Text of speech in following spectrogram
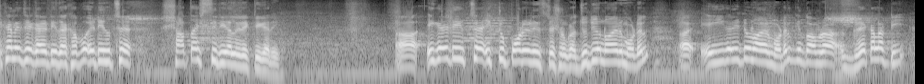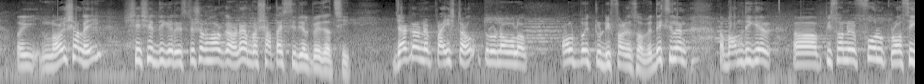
এখানে যে গাড়িটি দেখাবো, এটি হচ্ছে সাতাশ সিরিয়ালের একটি গাড়ি। এই গাড়িটি হচ্ছে একটু পরে রেজিস্ট্রেশন করা, যদিও নয়ের মডেল এই গাড়িটিও নয়ের মডেল কিন্তু আমরা গ্রে কালারটি ওই নয় সালেই শেষের দিকে রেজিস্ট্রেশন হওয়ার কারণে আমরা সাতাশ সিরিয়াল পেয়ে যাচ্ছি। যার কারণে প্রাইসটাও তুলনামূলক অল্প একটু ডিফারেন্স হবে। দেখছিলেন বাম দিকের পিছনের full crossing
